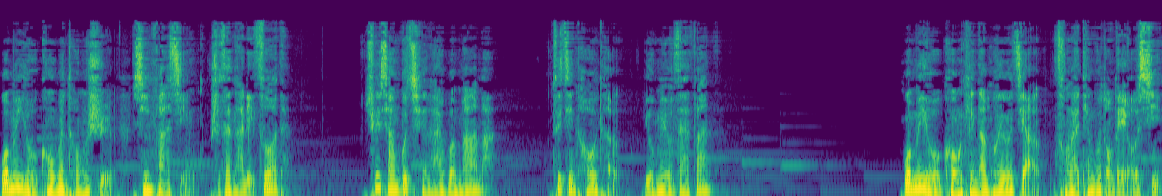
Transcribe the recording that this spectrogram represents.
我们有空问同事新发型是在哪里做的，却想不起来问妈妈最近头疼有没有在犯。我们有空听男朋友讲从来听不懂的游戏，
